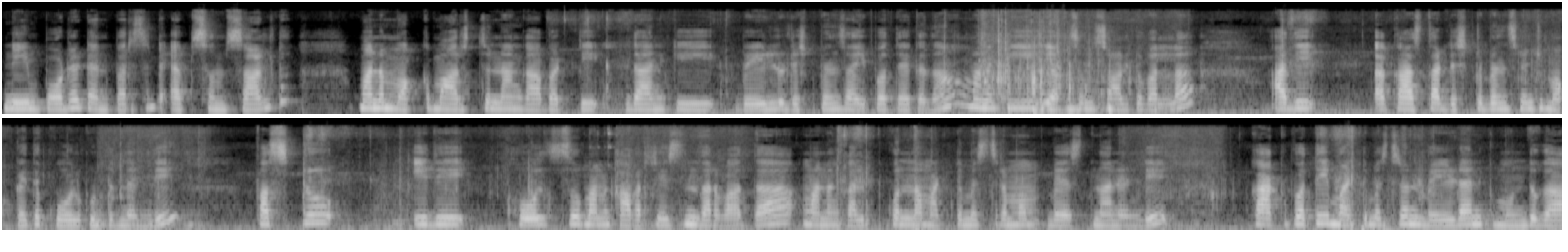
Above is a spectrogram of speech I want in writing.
neem powder ten percent Epsom salt మనం మొక్క మారుస్తున్నాం కాబట్టి దానికి వేళ్ళు డిస్టర్బెన్స్ అయిపోతాయి కదా. మనకి ఎప్సమ్ సాల్ట్ వల్ల అది కాస్త డిస్టర్బెన్స్ నుంచి మొక్క అయితే కోలుకుంటుందండి. ఫస్ట్ ఇది హోల్స్ మనం కవర్ చేసిన తర్వాత మనం కలుపుకున్న మట్టి మిశ్రమం వేస్తున్నానండి. కాకపోతే ఈ మట్టి మిశ్రమం వేయడానికి ముందుగా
